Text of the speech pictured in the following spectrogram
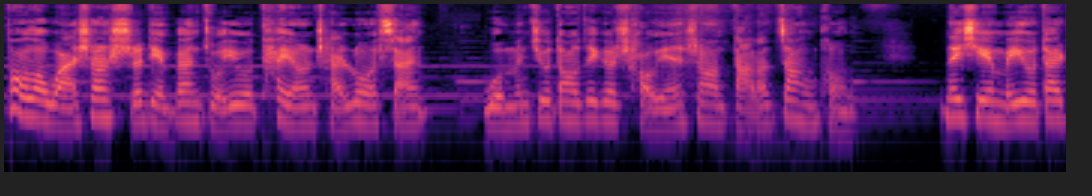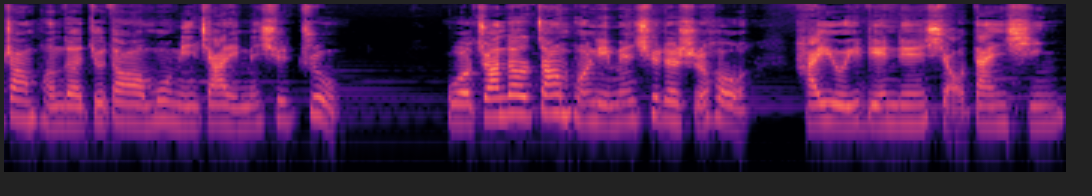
到了晚上十点半左右，太阳才落山，我们就到这个草原上搭了帐篷。那些没有带帐篷的，就到牧民家里面去住。我钻到帐篷里面去的时候，还有一点点小担心，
